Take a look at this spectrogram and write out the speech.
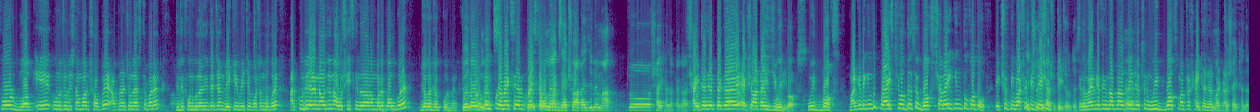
four block A উনচল্লিশ নম্বর শপে আপনারা চলে আসতে পারেন। যদি ফোনগুলো নিতে চান দেখে বেছে পছন্দ করে। আর কুরিয়ারে নেওয়ার জন্য অবশ্যই স্ক্রিনে দেওয়া নম্বরে কল করে যোগাযোগ করবেন। 12 প্রো ম্যাক্স এর প্রাইসটা বলতে একশো আঠাশ জিবি মাত্র ষাট হাজার টাকা। ষাট হাজার টাকায় একশো আঠাশ GB with box with box মার্কেটে কিন্তু প্রাইস চলতেছে বক্স ছাড়াই কিন্তু কত? একষট্টি বাষট্টি 61, তেষট্টি। 62 চলতেছে। কিন্তু ভাইয়ের কাছে কিন্তু আপনারা পেয়ে যাচ্ছেন উইথ বক্স মাত্র ষাট হাজার টাকা। মাত্র 60,000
